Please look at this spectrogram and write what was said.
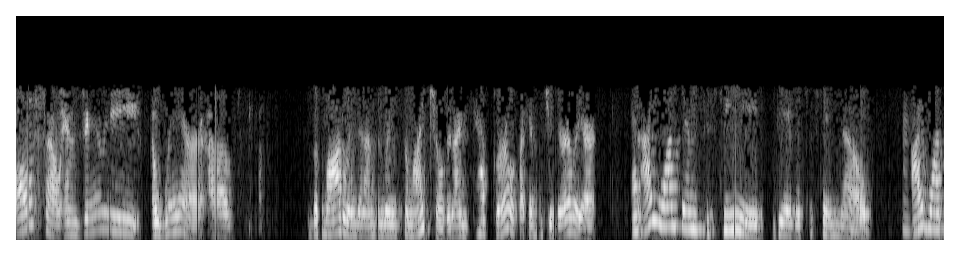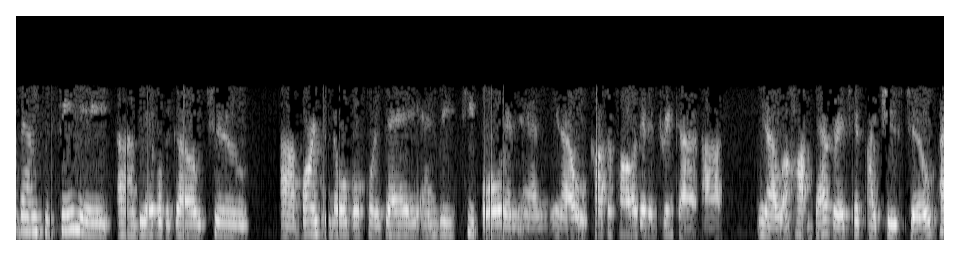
also am very aware of the modeling that I'm doing for my children. I have girls, like I mentioned earlier, and I want them to see me be able to say no. Mm-hmm. I want them to see me uh, be able to go to uh, Barnes and Noble for a day and read People and, and you know Cosmopolitan and drink a, a you know a hot beverage if I choose to. I,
